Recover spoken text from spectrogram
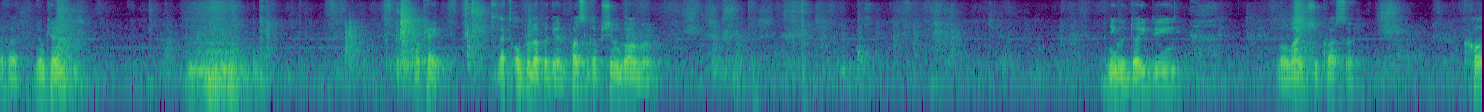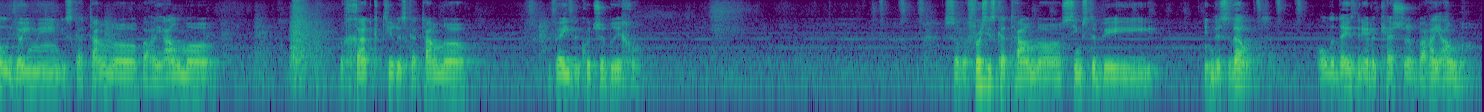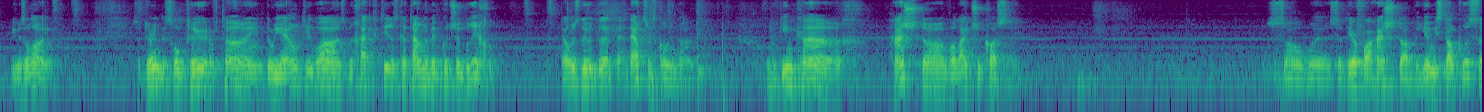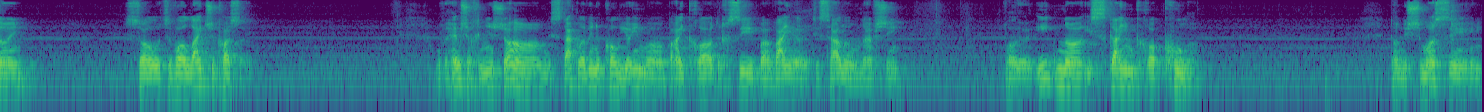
Uh-huh. Okay. Okay. Let's open up again. Pasuk Shimon Varma. אני ודוידי ואולי שכוסי. כל יוימין דיסקטרנו בהי אלמו וחד כתיריס קטרנו ואי בקודשא בריחו. So the first is Katarna seems to be in this Welt. All the days that he had a Kesher Bahai Alma. He was alive. So during this whole period of time, the reality was Bechat Ketiris Katarna Bebekut Shabrichu. That was the, the, that, that's what's going on. ובגין כך, השתו ואולי צ'וקוסי. So, uh, so therefore, hashta b'yom istalkusai, so it's v'olai chukosai. ובהם שכין ישום, מסתק להבין כל יוימו, בי קרו, דחסיב, בהווייר, תסלו נפשי, ואידנו עסקה עם קרו כולו. דו נשמוסי,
